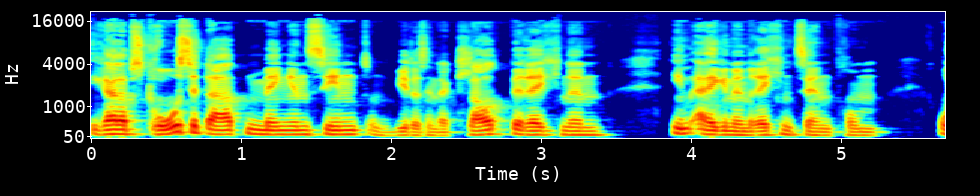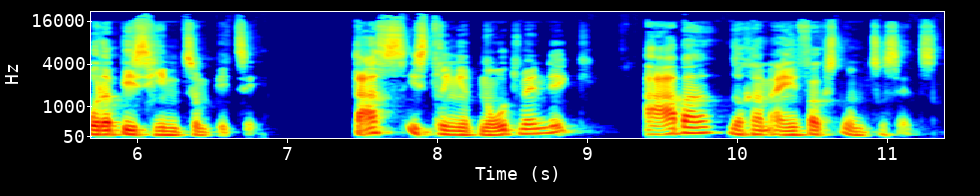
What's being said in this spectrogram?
Egal ob es große Datenmengen sind und wir das in der Cloud berechnen, im eigenen Rechenzentrum oder bis hin zum PC. Das ist dringend notwendig, aber noch am einfachsten umzusetzen.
